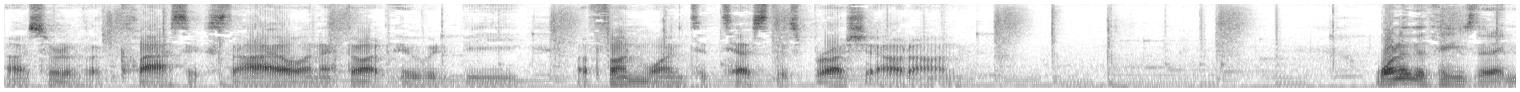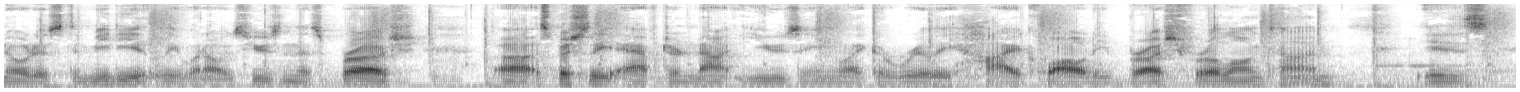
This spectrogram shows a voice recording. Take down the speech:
uh, sort of a classic style, and I thought it would be a fun one to test this brush out on. One of the things that I noticed immediately when I was using this brush, uh, especially after not using like a really high quality brush for a long time, is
